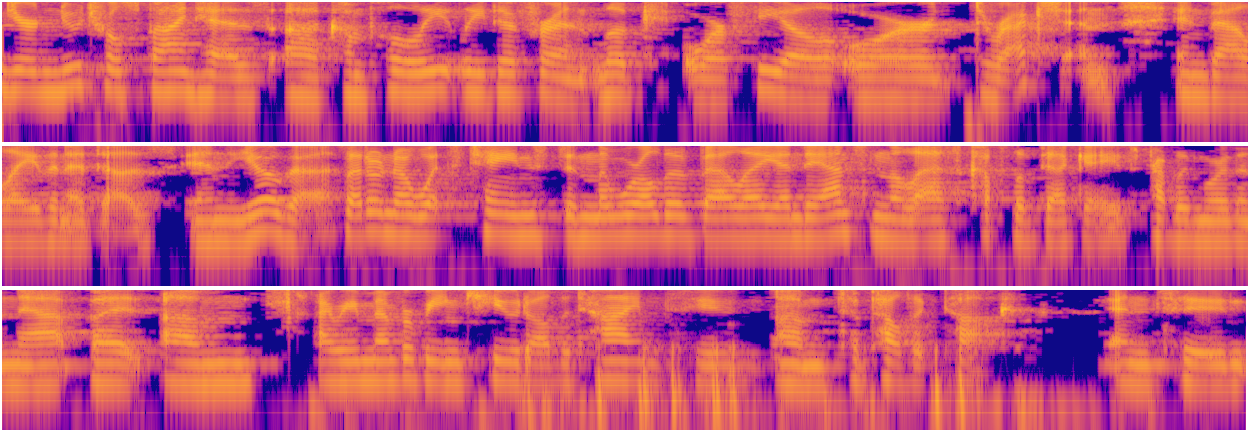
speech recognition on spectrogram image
your neutral spine has a completely different look or feel or direction in ballet than it does in yoga. So I don't know what's changed in the world of ballet and dance in the last couple of decades, probably more than that. But um, I remember being cued all the time to um, to pelvic tuck and to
